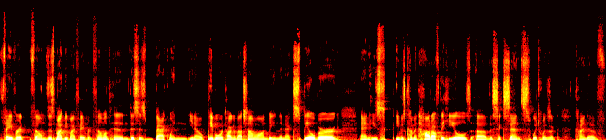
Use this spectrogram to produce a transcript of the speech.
favorite films. This might be my favorite film of him. This is back when you know people were talking about Shyamalan being the next Spielberg, and he's he was coming hot off the heels of The Sixth Sense, which was a kind of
